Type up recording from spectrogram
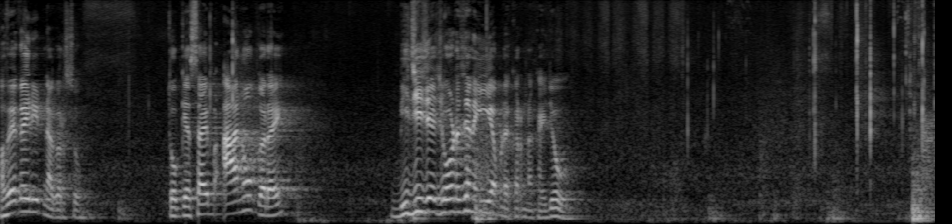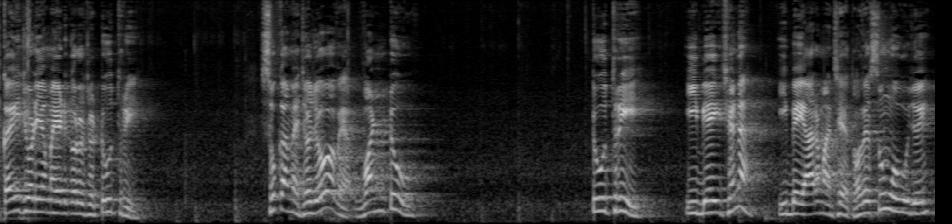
હવે કઈ રીતના કરશું? તો કે સાહેબ, આ ન કરાય. બીજી જે જોડ છે ને એ આપણે કરી નાખાય. જોવું. કઈ જોડી એમાં એડ કરું છું? ટુ થ્રી શું કામે જોજો હવે. વન ટુ ટુ થ્રી ઈ બે છે ને? ઈ બે આરમાં છે. તો હવે શું હોવું જોઈએ?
